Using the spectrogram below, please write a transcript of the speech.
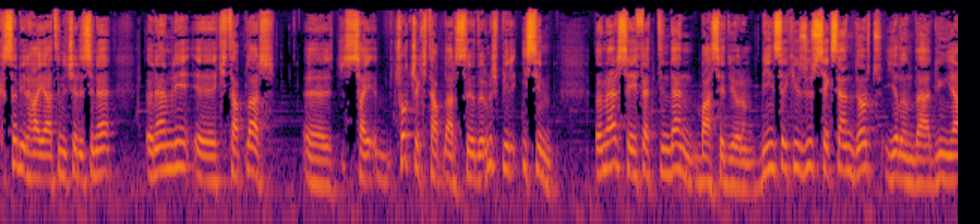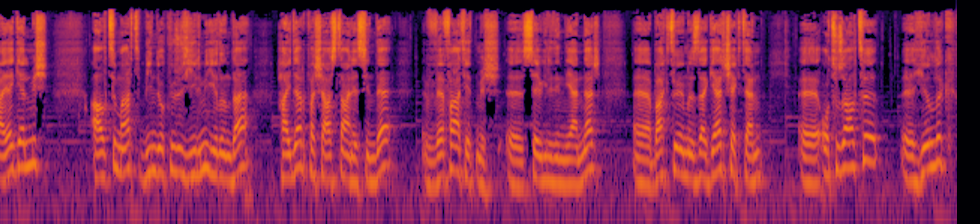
kısa bir hayatın içerisine önemli e, kitaplar çokça kitaplar sığdırmış bir isim Ömer Seyfettin'den bahsediyorum. 1884 yılında dünyaya gelmiş. 6 Mart 1920 yılında Haydarpaşa Hastanesi'nde vefat etmiş sevgili dinleyenler. E, baktığımızda gerçekten e, 36 e, yıllık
